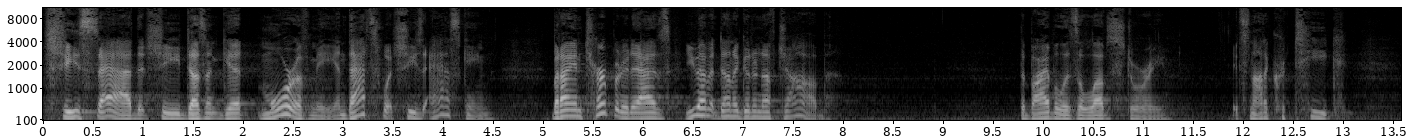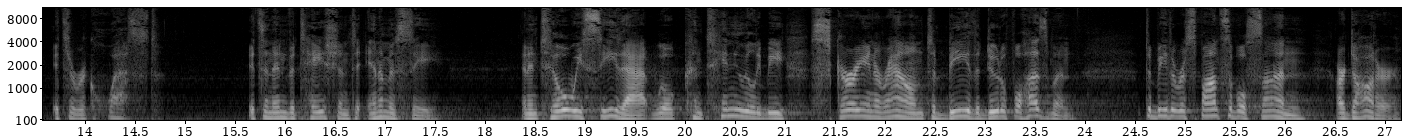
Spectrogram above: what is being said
she's sad that she doesn't get more of me. And that's what she's asking. But I interpret it as you haven't done a good enough job. The Bible is a love story, it's not a critique, it's a request, it's an invitation to intimacy. And until we see that, we'll continually be scurrying around to be the dutiful husband, to be the responsible son or daughter.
